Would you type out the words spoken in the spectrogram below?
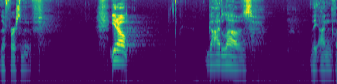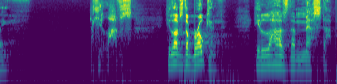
the first move. You know, God loves the unclean. Like he loves. He loves the broken. He loves the messed up.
